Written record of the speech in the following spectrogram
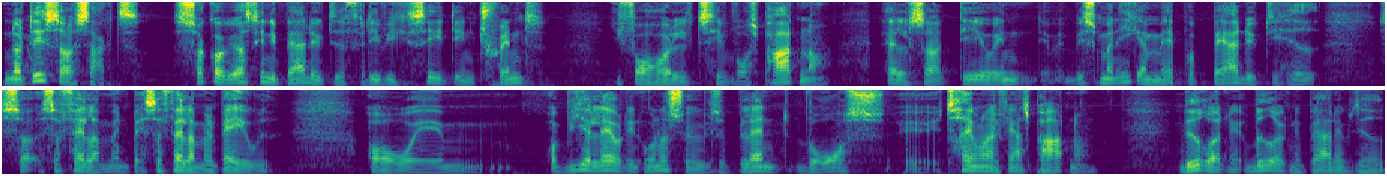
Når det så er sagt, så går vi også ind i bæredygtighed, fordi vi kan se, at det er en trend i forhold til vores partnere. Altså, det er jo en, hvis man ikke er med på bæredygtighed, så, så, falder, man, så falder man bagud. Og, øh, og vi har lavet en undersøgelse blandt vores øh, 370 partnere vedrørende, vedrørende bæredygtighed.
